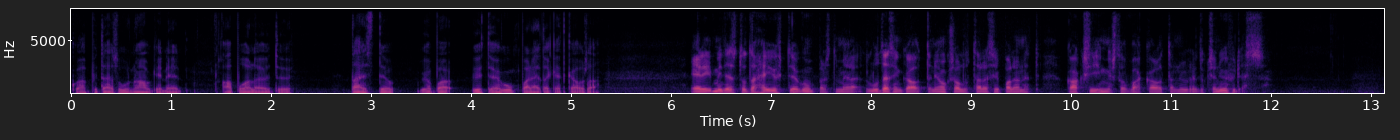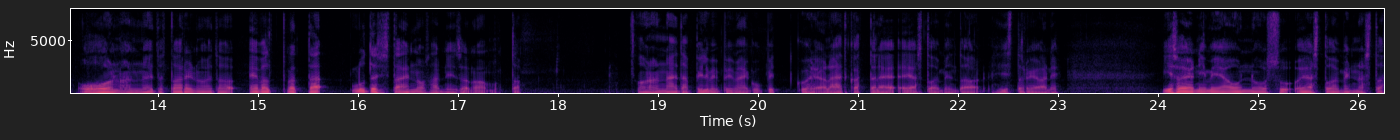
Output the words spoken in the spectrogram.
kunhan pitää suun auki, niin apua löytyy. Tai sitten jo- jopa yhtiökumppaneita, ketkä osaa. Eli miten se tota, hei yhtiökumppanista meillä Lutesin kautta, niin onko ollut tällaisia paljon, että kaksi ihmistä on vaikka aloittanut yrityksen yhdessä? Onhan näitä tarinoita. Ei välttämättä Lutesista en osaa niin sanoa, mutta onhan näitä pilvin pimeä, kun pikkuhiljaa lähdet kattelee ES-toimintaa, historiaa, niin isoja nimiä on noussut ES-toiminnasta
